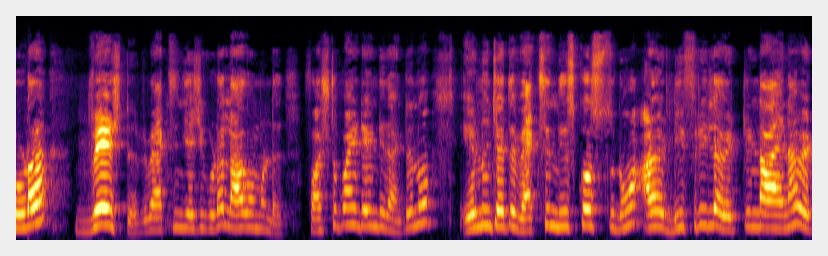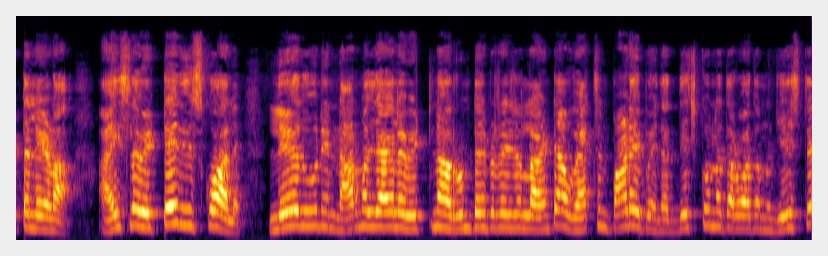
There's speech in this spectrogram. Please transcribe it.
కూడా వేస్ట్. వ్యాక్సిన్ చేసి కూడా లాభం ఉండదు. ఫస్ట్ పాయింట్ ఏంటిదంటే నువ్వు ఏడు నుంచి అయితే వ్యాక్సిన్ తీసుకొస్తున్నావు అలా డీ ఫ్రీలో పెట్టిండా ఆయన పెట్టలేడా? ఐస్లో పెట్టే తీసుకోవాలి. లేదు నేను నార్మల్ జాగాలో పెట్టిన రూమ్ టెంపరేచర్లో అంటే ఆ వ్యాక్సిన్ పాడైపోయింది. అది తెచ్చుకున్న తర్వాత నువ్వు చేస్తే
